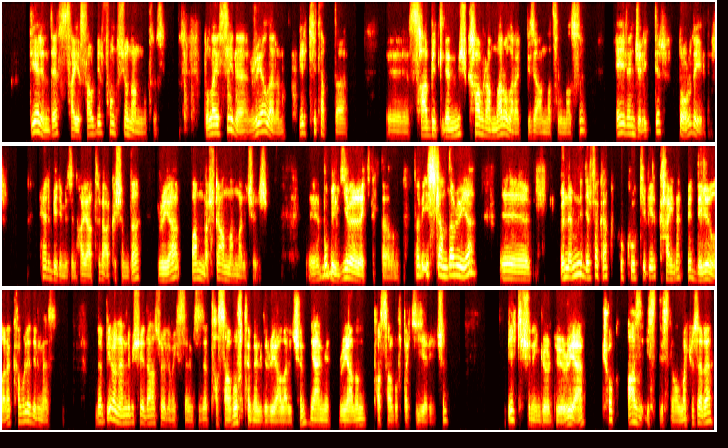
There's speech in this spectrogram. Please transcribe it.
diğerinde sayısal bir fonksiyon anlatırız. Dolayısıyla rüyaların bir kitapta e, sabitlenmiş kavramlar olarak bize anlatılması eğlenceliktir, doğru değildir. Her birimizin hayatı ve akışında rüya bambaşka anlamlar içerir. E, bu bilgiyi vererek aktaralım. Tabi İslam'da rüya e, önemlidir fakat hukuki bir kaynak ve delil olarak kabul edilmez. Ve bir önemli bir şey daha söylemek isterim size. Tasavvuf temelli rüyalar için, yani rüyanın tasavvuftaki yeri için. Bir kişinin gördüğü rüya çok az istisna olmak üzere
